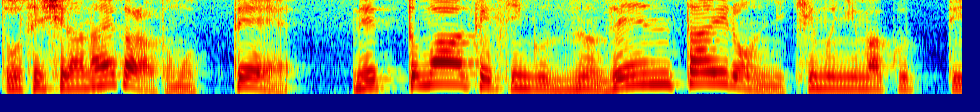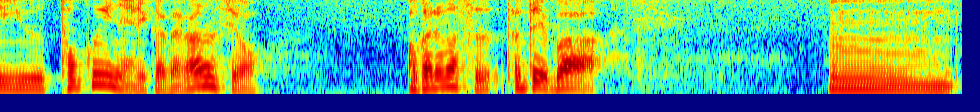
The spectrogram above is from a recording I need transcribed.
どうせ知らないからと思って、ネットマーケティングの全体論に煙に巻くっていう得意なやり方があるんですよ。わかります？例えば、うん、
